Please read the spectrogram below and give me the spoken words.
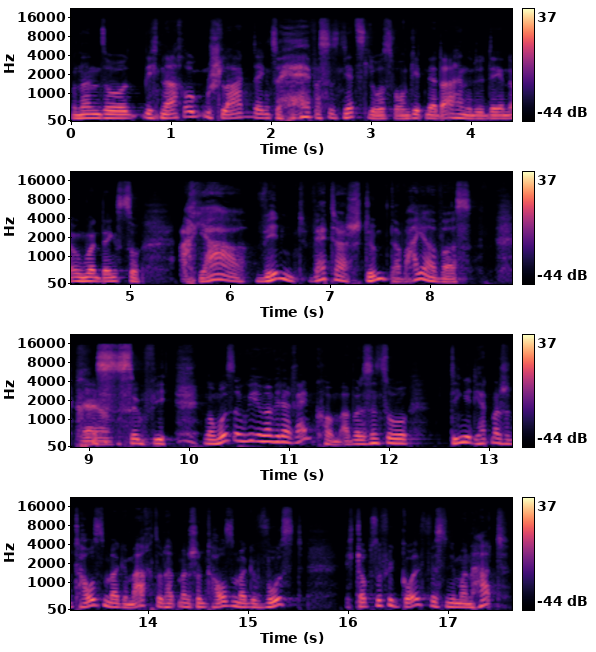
und dann so dich nach irgendeinem Schlag denkt, so, hä, was ist denn jetzt los? Warum geht denn der dahin? Und du dann irgendwann denkst so, ach ja, Wind, Wetter, stimmt, da war ja was. Ja, das ist irgendwie, man muss irgendwie immer wieder reinkommen. Aber das sind so Dinge, die hat man schon tausendmal gemacht und hat man schon tausendmal gewusst. Ich glaube, so viel Golfwissen, wie man hat,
